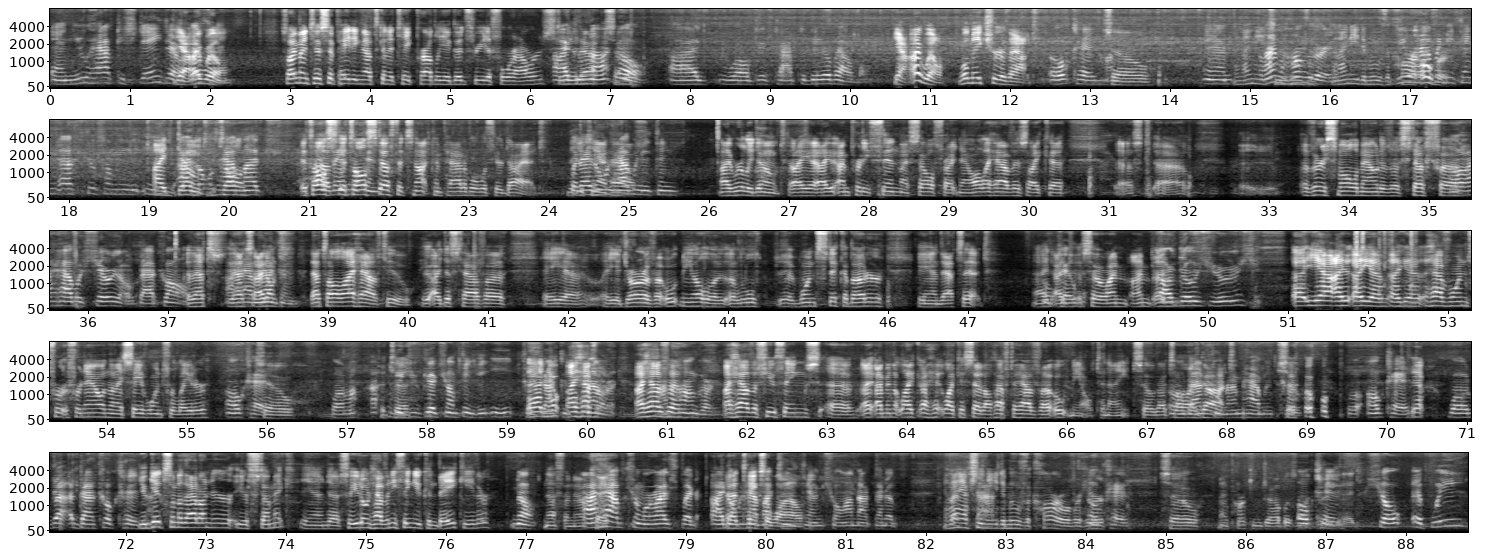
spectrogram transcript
and you have to stay there. Yeah, I will. So I'm anticipating that's going to take probably a good three to four hours to I do do that. not so know. I will just have to be available. yeah, I will. We'll make sure of that. Okay. So and, and I need I'm to move hungry. The, and I need to move the do you have over. anything extra for me to eat? I don't. I don't It's have all- much. It's all. It's all stuff that's not compatible with your diet. But you I don't have anything. I really don't. I, I I'm pretty thin myself right now. All I have is like a, a, uh, a very small amount of uh, stuff. all Uh, I have is cereal. That's all. that's I that's have I, don't. nothing. That's all I have too. I just have a a uh, a, a jar of uh, oatmeal, a, a little uh, one stick of butter, and that's it. I, I, Okay. so I'm I'm. Are those yours? uh, yeah, I I, uh, I uh, have one for, for now, and then I save one for later. Okay. So well, uh, but, did uh, you get something to eat? uh, no, can I have it. I have uh. I have a few things. Uh, I, I mean, like I like I said, I'll have to have uh, oatmeal tonight, so that's Oh, all I that's got. what I'm having too. So well, okay. Yep. Well, that, that's okay. you get some of that on your your stomach, and uh, so you don't have anything you can bake either. no. Nothing. Okay. I have some rice, but I don't takes a have my while. teeth in, so I'm not gonna. and I actually that. need to move the car over here, Okay. So my parking job was not very Okay. good. So if we,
